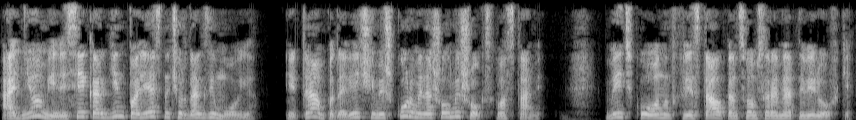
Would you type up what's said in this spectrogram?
А днем Елисей Каргин полез на чердак зимовья, и там под овечьими шкурами нашел мешок с хвостами. Митьку он отхлестал концом сыромятной веревки,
